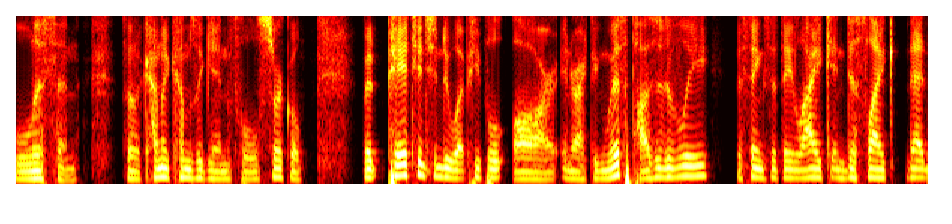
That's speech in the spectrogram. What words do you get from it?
listen. So it kind of comes again full circle. But pay attention to what people are interacting with positively, the things that they like and dislike that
